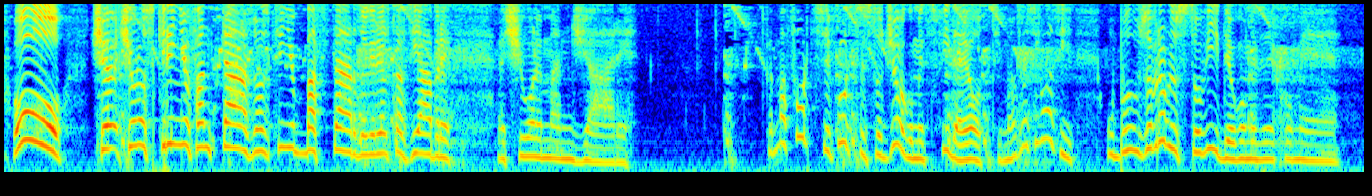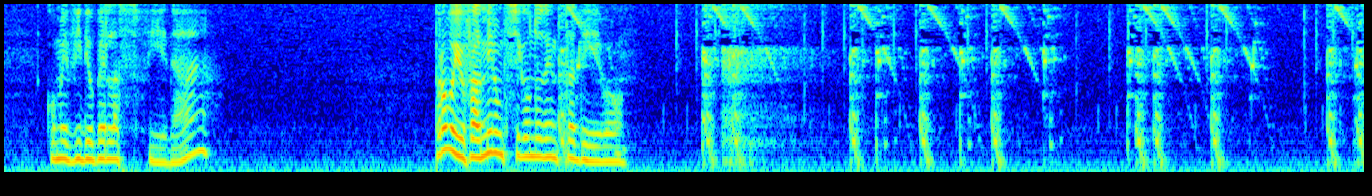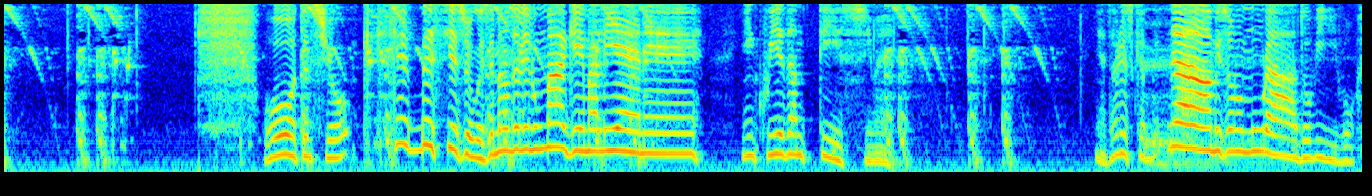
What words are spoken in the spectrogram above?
Oh! C'è uno scrigno fantasma, uno scrigno bastardo che in realtà si apre e ci vuole mangiare. Ma forse, forse sto gioco come sfida è ottimo. Quasi quasi uso proprio sto video come, se, come, come video per la sfida. Eh? Però voglio fare almeno un secondo tentativo. Oh, attenzione. Che bestie sono queste? Sembrano delle lumache maliene inquietantissime. Niente, non riesco a... No, mi sono murato vivo.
